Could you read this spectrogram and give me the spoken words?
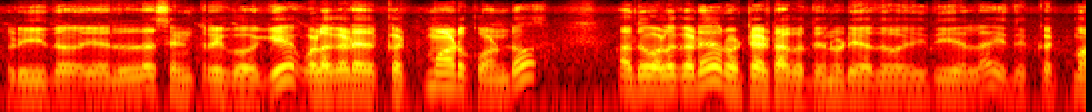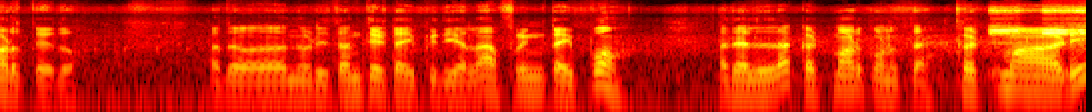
ನೋಡಿ, ಇದು ಎಲ್ಲ ಸೆಂಟ್ರಿಗೆ ಹೋಗಿ ಒಳಗಡೆ ಕಟ್ ಮಾಡಿಕೊಂಡು ಅದು ಒಳಗಡೆ ರೊಟೇಟ್ ಆಗುತ್ತೆ. ನೋಡಿ, ಅದು ಇದೆಯಲ್ಲ, ಇದು ಕಟ್ ಮಾಡುತ್ತೆ ಇದು. ಅದು ನೋಡಿ, ತಂತಿ ಟೈಪ್ ಇದೆಯಲ್ಲ ಫ್ರಿಂಗ್ ಟೈಪು ಅದೆಲ್ಲ ಕಟ್ ಮಾಡ್ಕೊಳುತ್ತೆ. ಕಟ್ ಮಾಡಿ,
